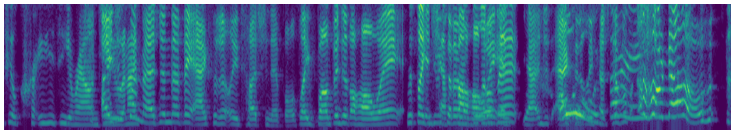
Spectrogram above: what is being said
feel crazy around you." I just and I imagine that they accidentally touch nipples, like bump into the hallway, just like chest other in the bump a little hallway, and- bit. yeah, and just accidentally Oh, touch nipples. sorry. Oh no!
